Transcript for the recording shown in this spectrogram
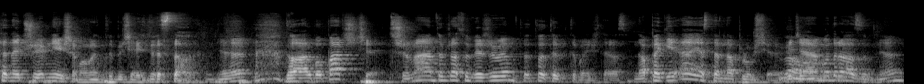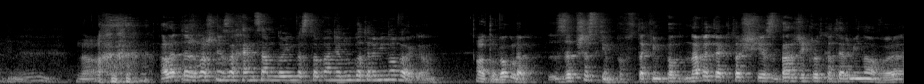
te najprzyjemniejsze momenty bycia inwestorem, nie? No albo patrzcie, trzymałem tego czasu, wierzyłem, to, to ty, ty będziesz teraz. Na PGE jestem na plusie, No. wiedziałem od razu, nie? No. Ale też właśnie zachęcam do inwestowania długoterminowego. O to W ogóle ze wszystkim, takim, nawet jak ktoś jest bardziej krótkoterminowy,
